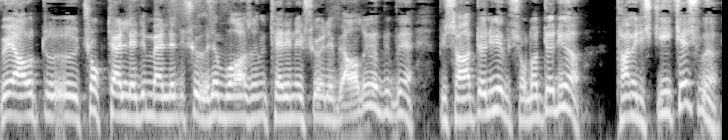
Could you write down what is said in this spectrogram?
Veyahut e, çok terledi melledi şöyle boğazının terine şöyle bir alıyor bir, bir saat dönüyor bir sola dönüyor. Tam ilişkiyi kesmiyor.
